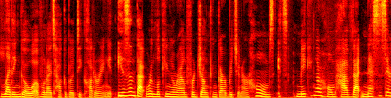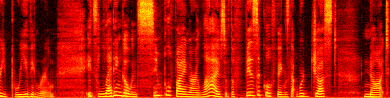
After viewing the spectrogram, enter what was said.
letting go of when I talk about decluttering. It isn't that we're looking around for junk and garbage in our homes, it's making our home have that necessary breathing room. It's letting go and simplifying our lives of the physical things that we're just not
